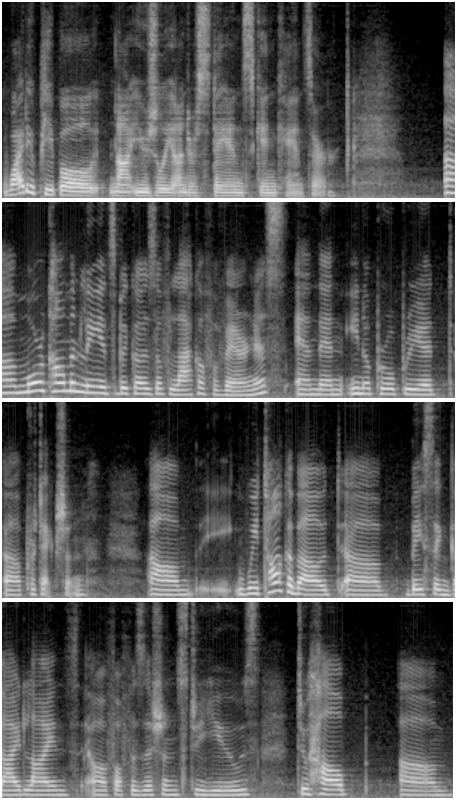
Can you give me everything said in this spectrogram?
why do people not usually understand skin cancer? Uh, more commonly, it's because of lack of awareness and then inappropriate uh, protection. Um, we talk about uh, basic guidelines uh, for physicians to use to help um,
